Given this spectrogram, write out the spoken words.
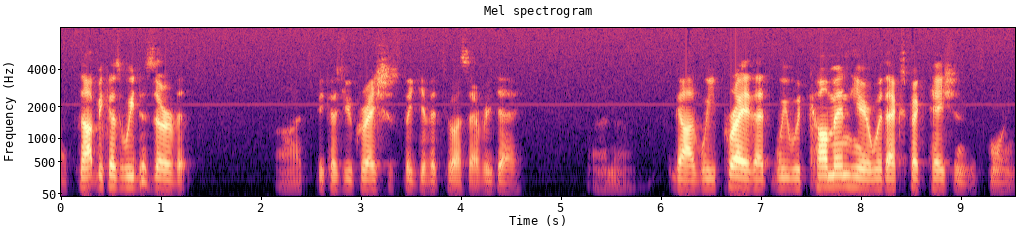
It's not because we deserve it. Uh, it's because you graciously give it to us every day. And, uh, God, we pray that we would come in here with expectations this morning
